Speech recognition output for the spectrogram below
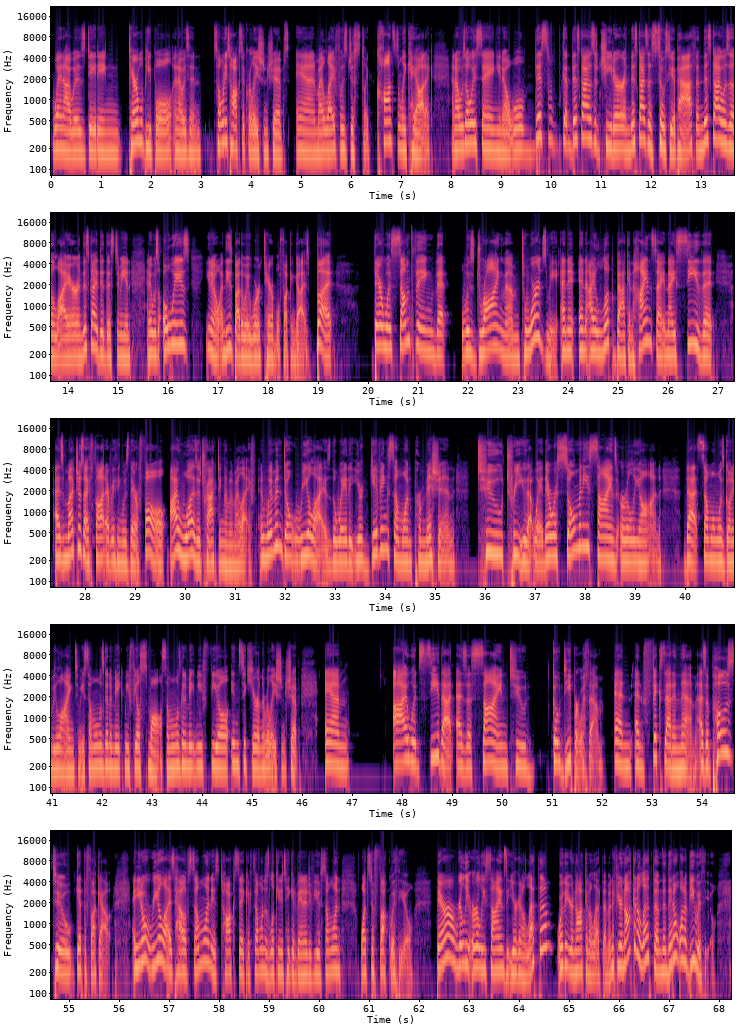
when I was dating terrible people and I was in so many toxic relationships and my life was just like constantly chaotic. And i was always saying you know well this this guy was a cheater and this guy's a sociopath and this guy was a liar and this guy did this to me and and it was always you know and these by the way were terrible fucking guys but there was something that was drawing them towards me and it and i look back in hindsight and i see that as much as I thought everything was their fault, I was attracting them in my life. And women don't realize the way that you're giving someone permission to treat you that way. There were so many signs early on that someone was going to be lying to me, someone was going to make me feel small, someone was going to make me feel insecure in the relationship. And I would see that as a sign to go deeper with them and and fix that in them as opposed to get the fuck out. And you don't realize how if someone is toxic, if someone is looking to take advantage of you, if someone wants to fuck with you, there are really early signs that you're going to let them or that you're not going to let them. And if you're not going to let them, then they don't want to be with you.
